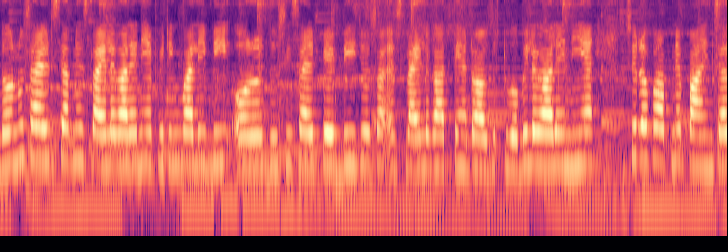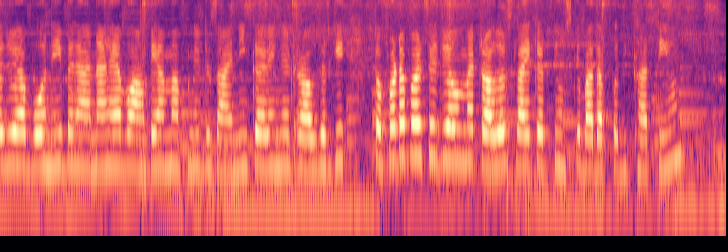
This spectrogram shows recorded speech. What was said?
दोनों साइड से अपनी सिलाई लगा लेनी है फिटिंग वाली भी और दूसरी साइड पे भी जो सिलाई लगाते हैं ट्राउज़र की वो भी लगा लेनी है। सिर्फ़ अपने पाइंसा जो है वो नहीं बनाना है, वहाँ पर हम अपनी डिज़ाइनिंग करेंगे ट्राउज़र की। तो फटाफट से जो है मैं ट्राउज़र सिलाई करती हूँ, उसके बाद आपको दिखाती हूँ।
